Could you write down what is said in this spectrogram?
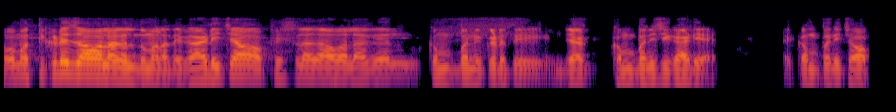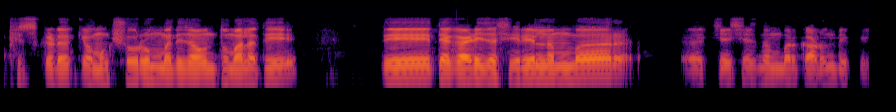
हो मग तिकडे जावं लागेल तुम्हाला ते गाडीच्या ऑफिसला जावं लागेल कंपनीकडे ते ज्या कंपनीची गाडी आहे त्या कंपनीच्या ऑफिसकडे किंवा मग शोरूममध्ये जाऊन तुम्हाला ते ते त्या गाडीचा सिरियल नंबर चेसेस नंबर काढून देतील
